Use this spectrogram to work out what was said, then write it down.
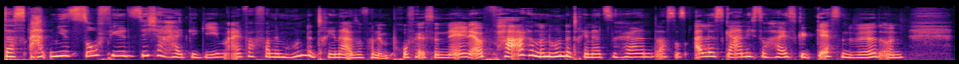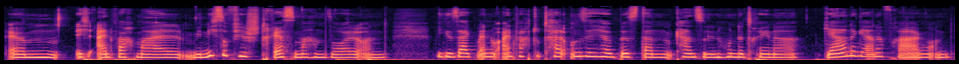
das hat mir so viel Sicherheit gegeben, einfach von einem Hundetrainer, also von einem professionellen, erfahrenen Hundetrainer zu hören, dass das alles gar nicht so heiß gegessen wird und ähm, ich einfach mal mir nicht so viel Stress machen soll. Und wie gesagt, wenn du einfach total unsicher bist, dann kannst du den Hundetrainer gerne, gerne fragen und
